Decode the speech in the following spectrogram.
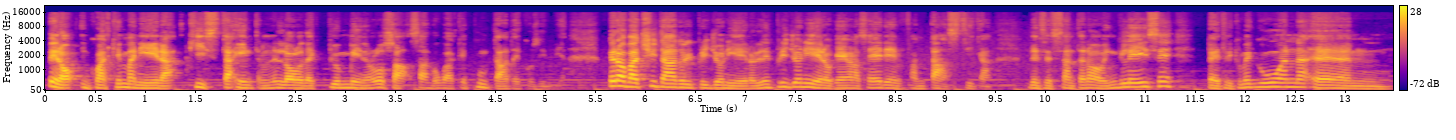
però in qualche maniera chi sta, entra nell'holodeck più o meno lo sa, salvo qualche puntata e così via. Però va citato Il Prigioniero, Il Prigioniero che è una serie fantastica del 69 inglese, Patrick McGowan, ehm,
